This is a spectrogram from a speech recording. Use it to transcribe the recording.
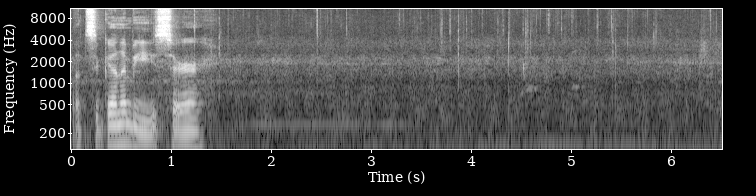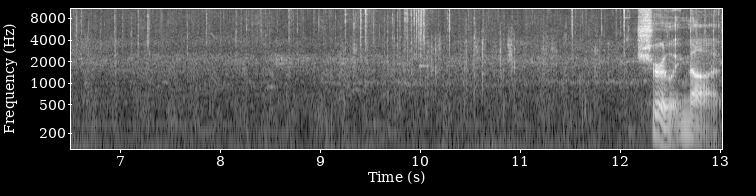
What's it gonna be, sir? Surely not.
